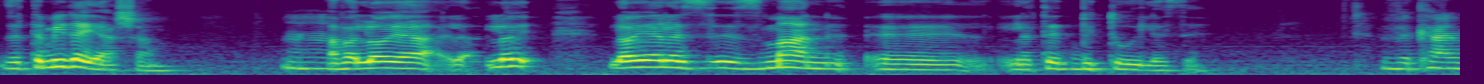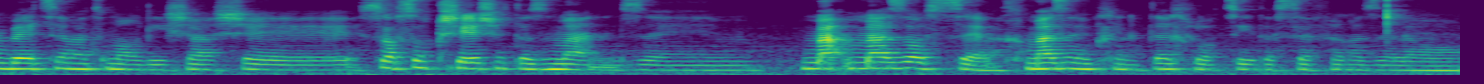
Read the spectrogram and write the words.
זה תמיד היה שם. Mm-hmm. אבל לא היה, לא, לא היה לזה זמן אה, לתת ביטוי לזה. וכאן בעצם את מרגישה שסוף סוף כשיש את הזמן, זה... מה, מה זה עושה לך? מה זה מבחינתך להוציא את הספר הזה לאור?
